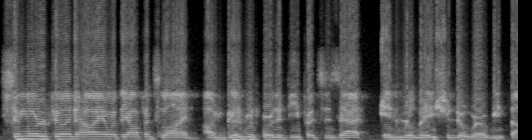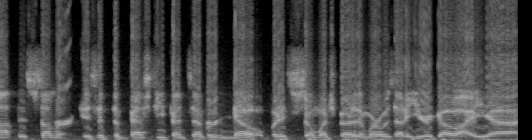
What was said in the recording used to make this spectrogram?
similar feeling to how I am with the offensive line. I'm good with where the defense is at in relation to where we thought this summer. Is it the best defense ever? No, but it's so much better than where it was at a year ago. I uh,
